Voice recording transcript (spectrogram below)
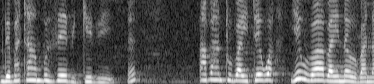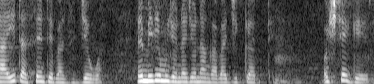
Ne batambuza ebigere eh? Abantu bayitewa ye bwe baba balina we banaayita sente bazijewa emirimu gyonna gyonna nga bagigadde okitegeere.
